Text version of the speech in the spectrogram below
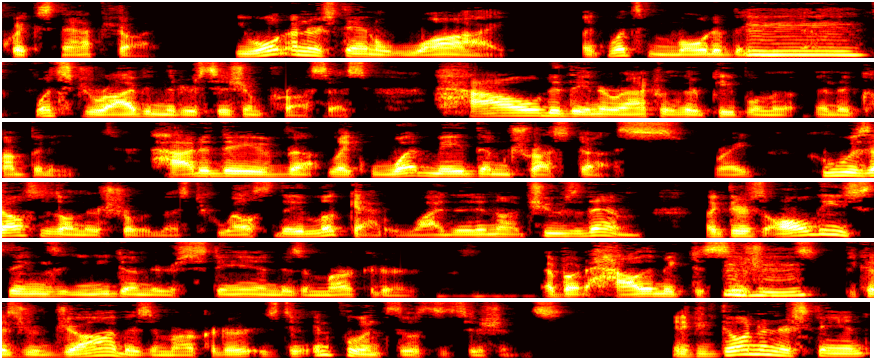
quick snapshot. You won't understand why, like what's motivating mm. them, what's driving the decision process, how did they interact with other people in the, in the company, how did they like what made them trust us, right? Who else is on their short list? Who else did they look at? Why did they not choose them? Like there's all these things that you need to understand as a marketer about how they make decisions mm-hmm. because your job as a marketer is to influence those decisions. And if you don't understand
